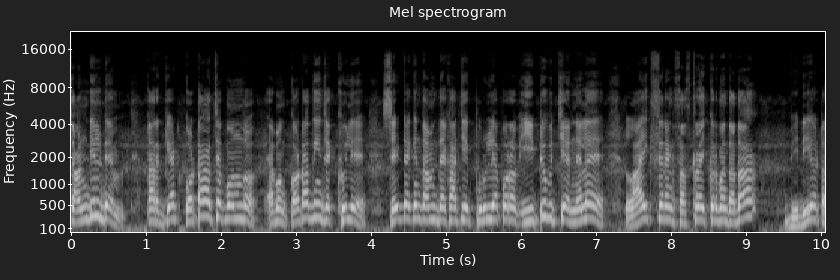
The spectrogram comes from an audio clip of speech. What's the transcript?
চান্ডিল ড্যাম, তার গেট কটা আছে বন্ধ এবং কটা দিয়েছে খুলে, সেইটা কিন্তু আমি দেখাচ্ছি পুরুলিয়া পরব ইউটিউব চ্যানেলে। লাইক শেয়ার অ্যান্ড সাবস্ক্রাইব করবেন, দাদা। ভিডিওটা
